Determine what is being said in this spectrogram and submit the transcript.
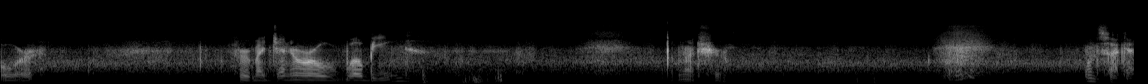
or for my general well-being. I'm not sure. One second.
